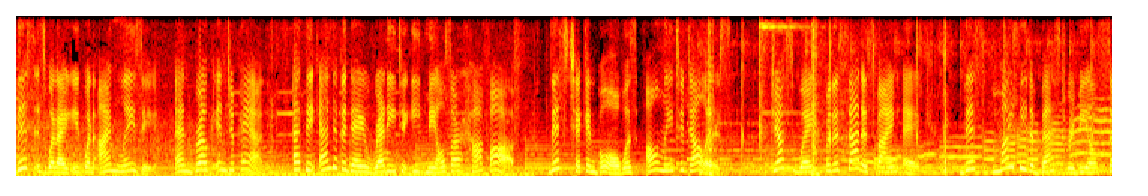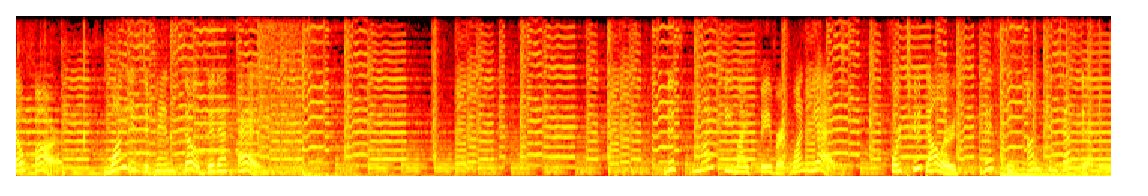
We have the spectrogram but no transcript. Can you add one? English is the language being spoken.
This is what I eat when I'm lazy and broke in Japan. At the end of the day, ready to eat meals are half off. This chicken bowl was only $2. Just wait for the satisfying egg. This might be the best reveal so far. Why is Japan so good at eggs? This might be my favorite one yet. For $2, this is uncontested.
